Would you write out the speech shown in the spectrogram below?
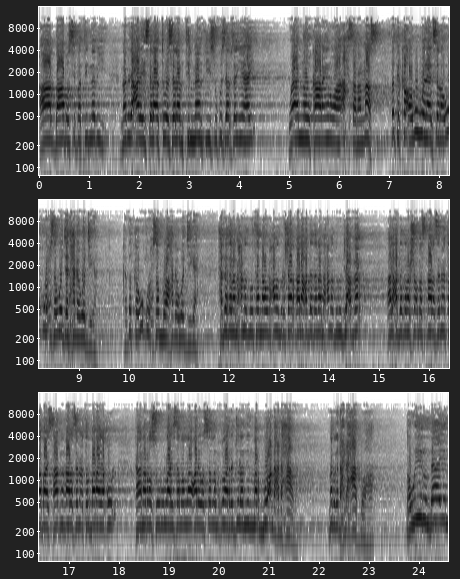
Qaal baabu sifati nabiy nabiga calayhi salaatu wasalaam tilmaantiisu ku saabsan yahay wa annahu kaana inuu ahaa axsana annaas. Dadka ka ugu wanaagsan oo ugu quruxsan wajan xagga wejiga ka dadka ugu quruxsan buu xagga wejiga xadaana maxamed muhana wmaxamed bn shaar qala xadaana maxamed bnu jacfar qala xadaana shucbas qala samictu aba isxaaqin qala samictu albara yaquul kaana rasuulu llahi sala allahu aleyh wasalam wuxuu aha rajulan nin marbuucan dhexdhexaada nabiga dhexdhexaad buu ahaa dawiilun baa'in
